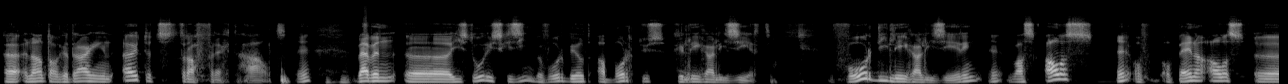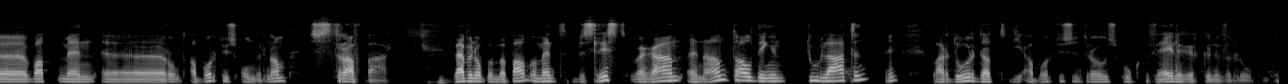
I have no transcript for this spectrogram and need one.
een aantal gedragingen uit het strafrecht haalt. Hè. Mhm. We hebben historisch gezien bijvoorbeeld abortus gelegaliseerd. Voor die legalisering hè, was alles of, of, bijna alles uh, wat men uh, rond abortus ondernam, strafbaar. Hm. We hebben op een bepaald moment beslist, we gaan een aantal dingen toelaten, hè, waardoor dat die abortussen trouwens ook veiliger kunnen verlopen. Hè.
